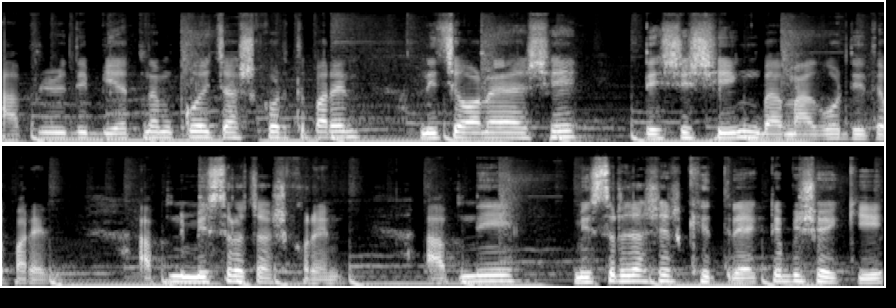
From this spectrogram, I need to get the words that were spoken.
আপনি যদি ভিয়েতনাম কই চাষ করতে পারেন, নিচে অনায়াসে দেশি শিং বা মাগুর দিতে পারেন। আপনি মিশ্র চাষ করেন। আপনি মিশ্র চাষের ক্ষেত্রে একটা বিষয় কি?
